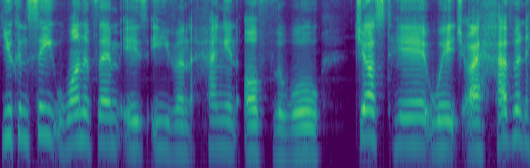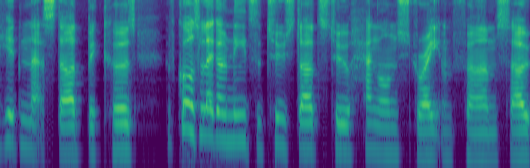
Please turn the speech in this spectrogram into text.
You can see one of them is even hanging off the wall just here, which I haven't hidden that stud because, of course, Lego needs the two studs to hang on straight and firm. So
